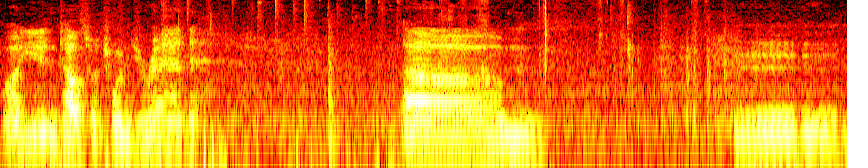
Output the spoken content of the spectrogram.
Well, you didn't tell us which ones you read. Um. mhm.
